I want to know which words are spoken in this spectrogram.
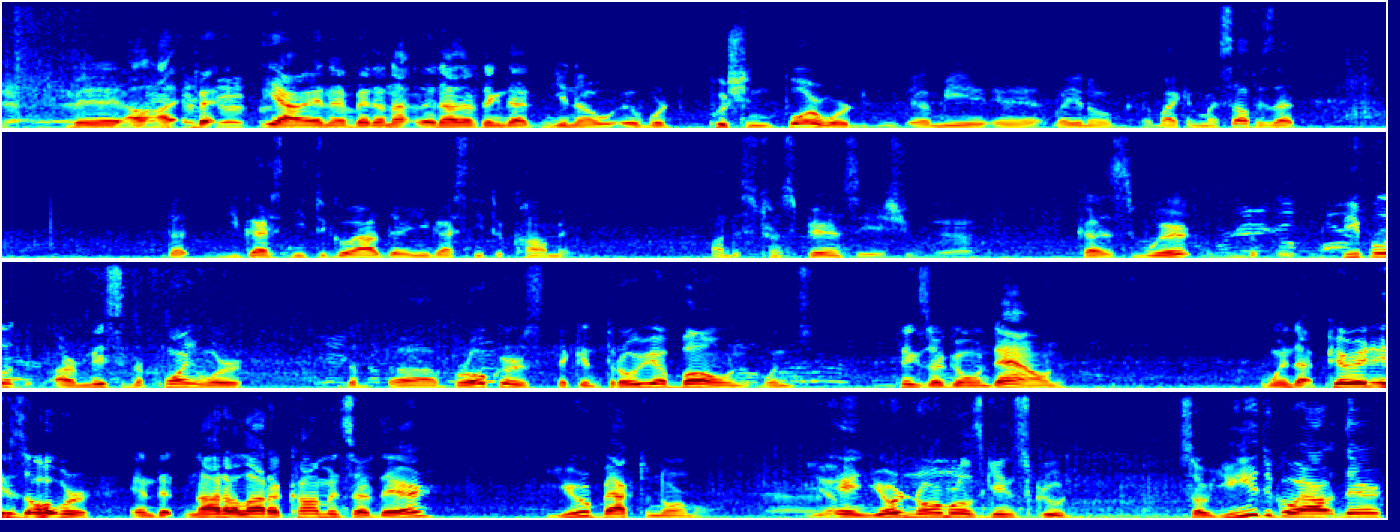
Yeah, But, I- I- but- yeah, and uh, but ano- another thing that you know we're pushing forward, uh, me, uh, you know, Mike and myself, is that that you guys need to go out there and you guys need to comment on this transparency issue yeah. because we're the, people are missing the point where the uh, brokers they can throw you a bone when things are going down. When that period is over and that not a lot of comments are there, you're back to normal, Yep. and your normal is getting screwed. So you need to go out there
